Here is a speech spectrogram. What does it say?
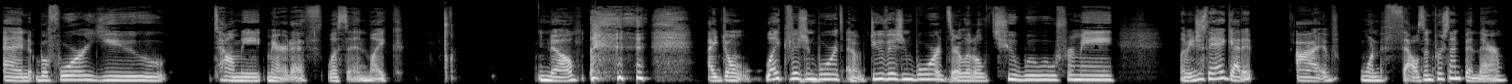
And before you tell me, Meredith, listen, like, no, I don't like vision boards. I don't do vision boards. They're a little too woo woo for me. Let me just say I get it. I've 1000% been there,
